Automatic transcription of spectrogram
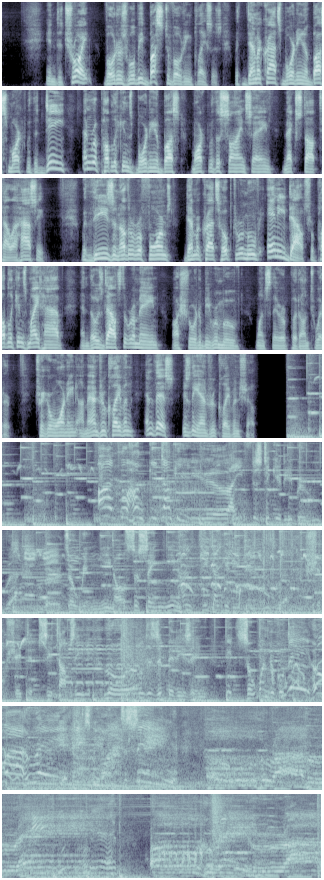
In Detroit, voters will be bused to voting places, with Democrats boarding a bus marked with a D and Republicans boarding a bus marked with a sign saying, Next stop Tallahassee. With these and other reforms, Democrats hope to remove any doubts Republicans might have, and those doubts that remain are sure to be removed once they are put on Twitter. Trigger warning I'm Andrew Klavan, and this is The Andrew Klavan Show. I feel hunky dunky, life is tickety boo. Birds are winging, also singing hunky dunky doo. Shaped tipsy topsy, the world is zing. It's a wonderful day, hurrah, hooray! It makes me want to sing. Oh, hurrah, hooray! Oh, hooray, hurrah!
